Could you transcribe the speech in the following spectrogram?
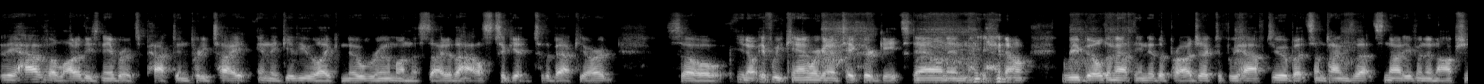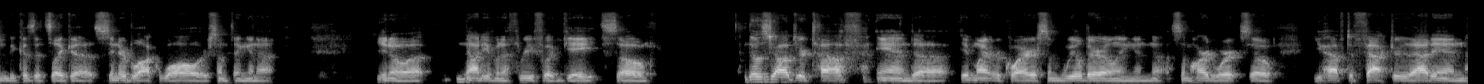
they have a lot of these neighborhoods packed in pretty tight and they give you like no room on the side of the house to get to the backyard. So, you know, if we can, we're going to take their gates down and, you know, rebuild them at the end of the project if we have to. But sometimes that's not even an option because it's like a cinder block wall or something in a, you know, a, not even a three foot gate. So those jobs are tough and uh, it might require some wheelbarrowing and uh, some hard work. So you have to factor that in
